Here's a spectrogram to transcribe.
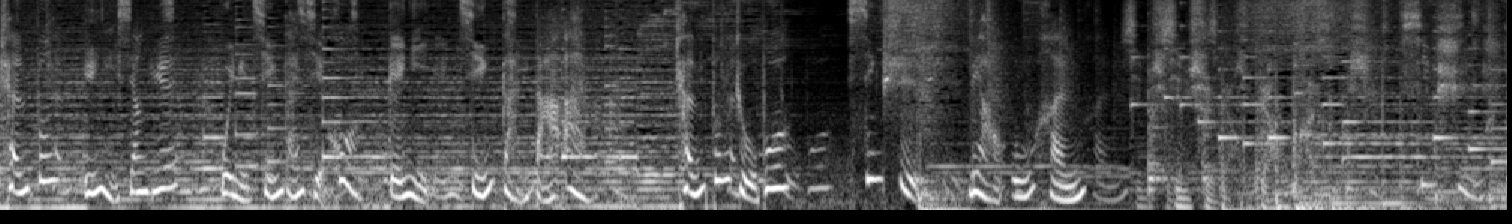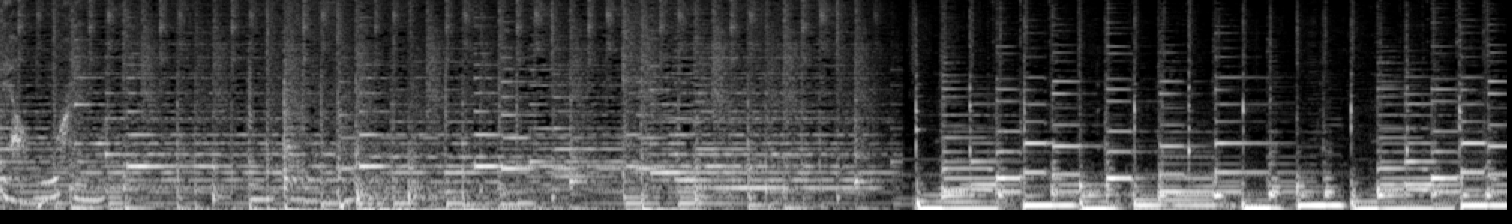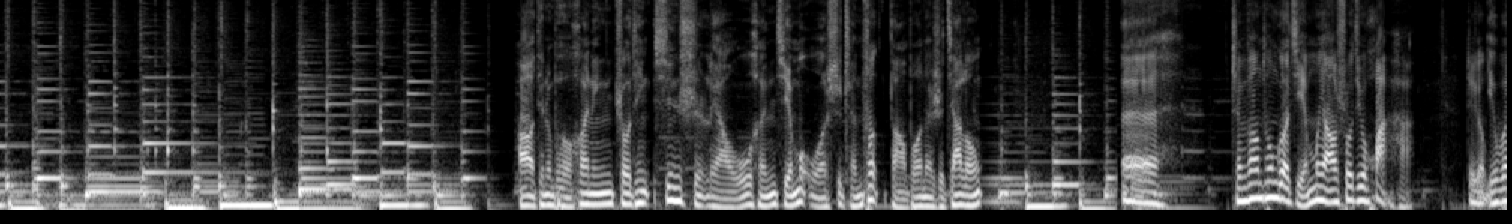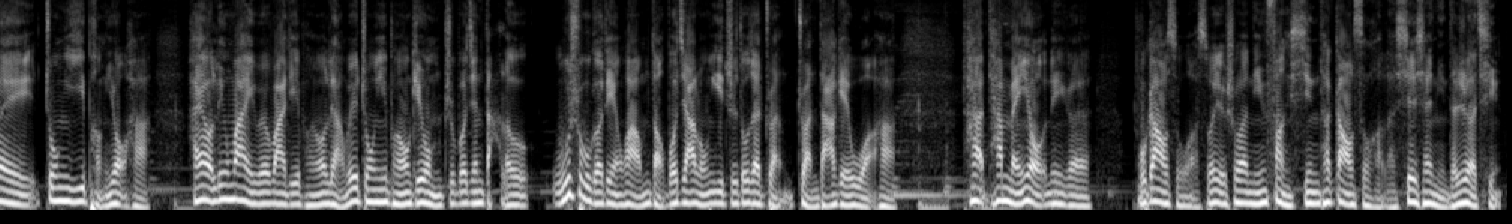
陈峰与你相约，为你情感解惑，给你情感答案。陈峰主播，心事了无痕。心心事了无痕。心事了无痕。听众朋友，欢迎您收听《心事了无痕》节目，我是陈凤，导播呢是佳龙。呃，陈芳通过节目要说句话哈，这个一位中医朋友哈，还有另外一位外地朋友，两位中医朋友给我们直播间打了无数个电话，我们导播佳龙一直都在转转达给我哈，他他没有那个不告诉我，所以说您放心，他告诉我了，谢谢你的热情。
